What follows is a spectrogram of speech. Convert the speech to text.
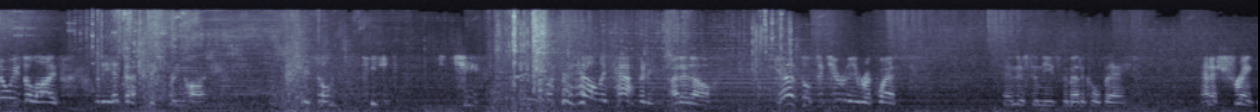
No, he's alive, but he hit that stick pretty hard. His own teeth. Chief, what the hell is happening? I don't know. Cancel security request. Henderson needs the medical bay. And a shrink.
